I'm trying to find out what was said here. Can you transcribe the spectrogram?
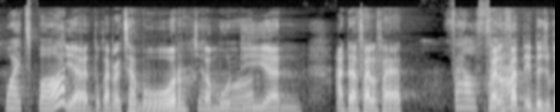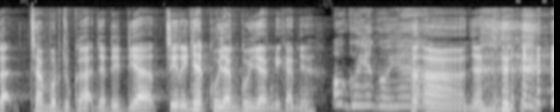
White spot, ya itu karena jamur, Jamur. kemudian ada velvet velvet. velvet itu juga jamur juga jadi dia cirinya goyang-goyang ikannya Oh goyang-goyang.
